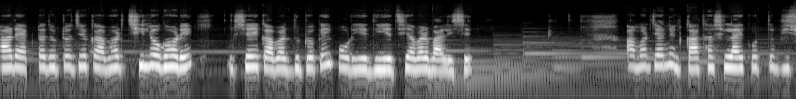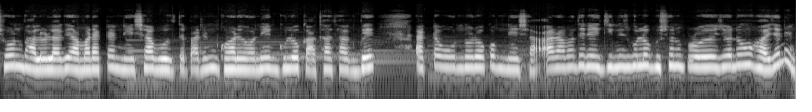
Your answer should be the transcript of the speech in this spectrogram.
আর একটা দুটো যে কাভার ছিল ঘরে, সেই কাভার দুটোকেই পরিয়ে দিয়েছি আবার বালিশে। আমার জানেন, কাঁথা সেলাই করতে ভীষণ ভালো লাগে। আমার একটা নেশা বলতে পারেন, ঘরে অনেকগুলো কাঁথা থাকবে, একটা অন্যরকম নেশা। আর আমাদের এই জিনিসগুলো ভীষণ প্রয়োজনও হয়, জানেন?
